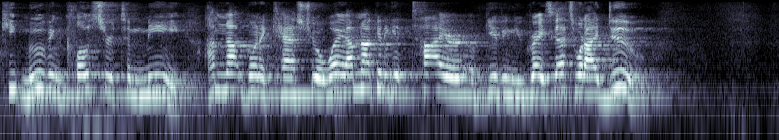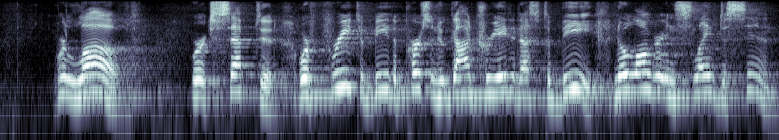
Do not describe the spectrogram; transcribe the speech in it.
Keep moving closer to me. I'm not going to cast you away. I'm not going to get tired of giving you grace. That's what I do. We're loved. We're accepted. We're free to be the person who God created us to be, no longer enslaved to sin.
